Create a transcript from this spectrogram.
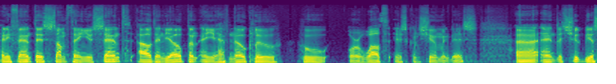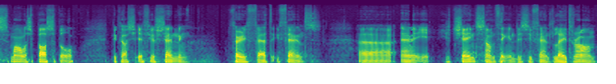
an event is something you send out in the open and you have no clue who or what is consuming this. Uh, and it should be as small as possible, because if you're sending very fat events, uh, and you change something in this event later on,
